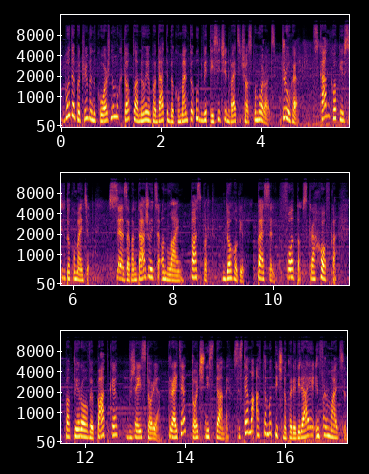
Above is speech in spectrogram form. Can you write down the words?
буде потрібен кожному, хто планує подати документи у 2026 році. Друге скан копії всіх документів. Все завантажується онлайн. Паспорт, договір, песель, фото, страховка, папірові папки вже історія. Третє точність даних. Система автоматично перевіряє інформацію.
